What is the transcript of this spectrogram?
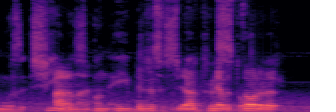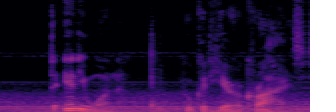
was that she I don't was know. unable It to speak yeah, I've never thought of it. to anyone who could hear her cries.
